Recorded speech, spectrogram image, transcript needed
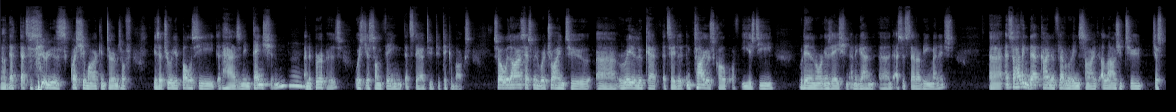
know, that, that's a serious question mark in terms of is that truly a policy that has an intention mm. and a purpose, or is just something that's there to, to tick a box? So with our assessment, we're trying to uh, really look at, let's say, the entire scope of ESG within an organization, and again, uh, the assets that are being managed. Uh, and so having that kind of level of insight allows you to just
